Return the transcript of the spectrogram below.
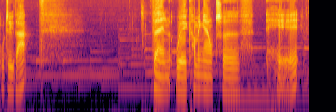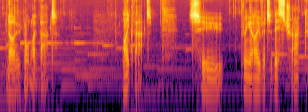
we'll do that. Then we're coming out of here. No, not like that. Like that. To bring it over to this track.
